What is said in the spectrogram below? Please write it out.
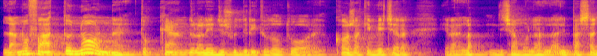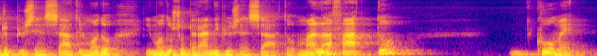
l'hanno fatto non toccando la legge sul diritto d'autore, cosa che invece era, era la, diciamo, la, la, il passaggio più sensato, il modo, il modus operandi più sensato, ma l'ha fatto come?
